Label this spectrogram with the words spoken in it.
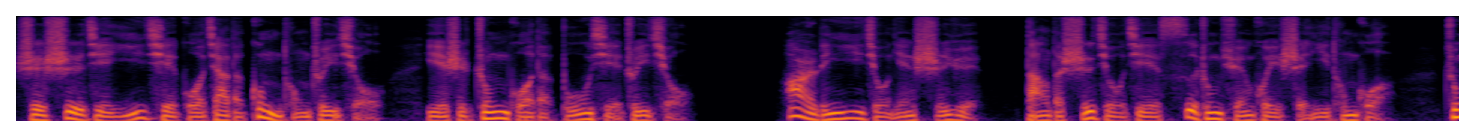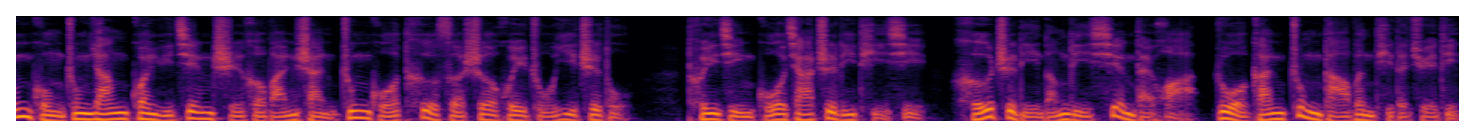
是世界一切国家的共同追求，也是中国的不懈追求。二零一九年十月，党的十九届四中全会审议通过《中共中央关于坚持和完善中国特色社会主义制度、推进国家治理体系和治理能力现代化若干重大问题的决定》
